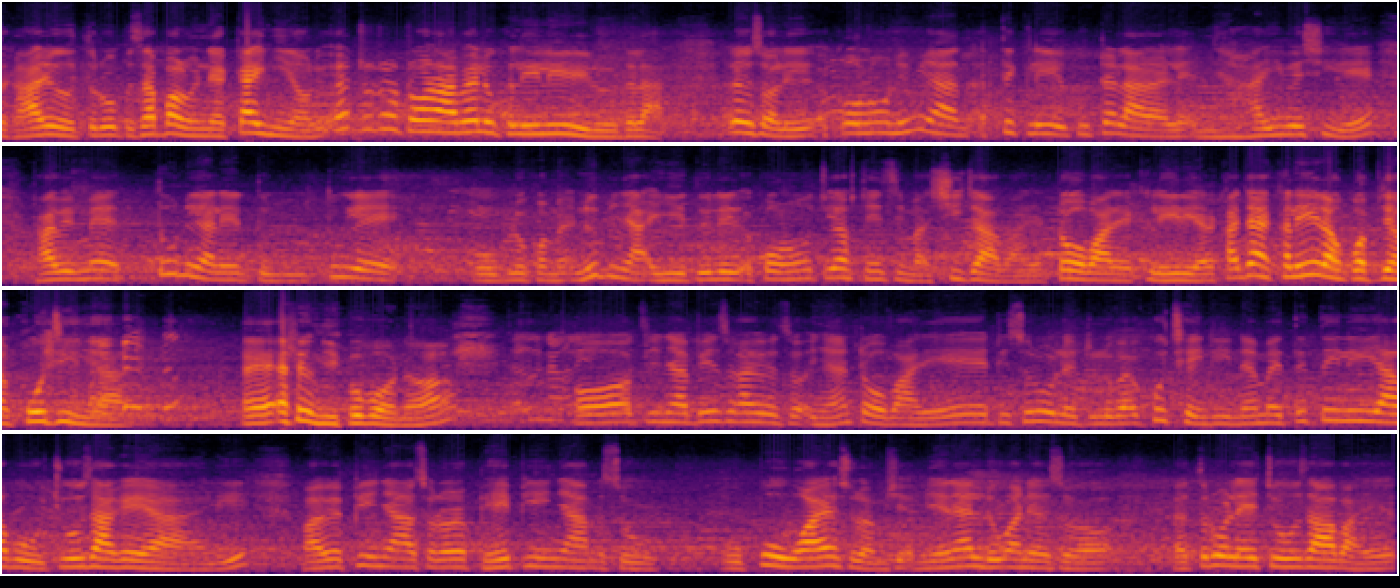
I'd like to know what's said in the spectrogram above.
စကားတွေကိုသူတို့ပါဇက်ပေါက်လို့နဲ့ကိုက်ညီအောင်လေအဲတော်တော်တော်တာပဲလို့ကလေးလေးတွေလို့သလားအဲ့လိုဆိုလေအကုန်လုံးအမြင့်ပညာအသစ်ကလေးအခုတက်လာတာလည်းအများကြီးပဲရှိတယ်ဒါပေမဲ့သူ့နေရာလဲသူသူ့ရဲ့ဟိုဘယ်လိုကောမလဲအနုပညာအရေးသွေးလေးအကုန်လုံးတယောက်ချင်းစီမှာရှိကြပါတယ်တော်ပါတယ်ကလေးတွေကခါကျရင်ကလေးတောင်ကပြန်ခိုးကြည့်နေတာအဲအဲ့လိုမျိုးပေါ့နော်။ အော်ပညာပေးစကားပြောဆိုအရန်တော်ပါတယ်။ဒီဆိုလို့လည်းဒီလိုပဲအခုချိန်ထိနာမည်တိတ်တိတ်လေးရဖို့စူးစမ်းခဲ့ရတယ်လေ။ဘာပဲပညာဆိုတော့ဘဲပညာမဆိုဟိုပို့ွားရဲဆိုတာမရှိအများနဲ့လိုအပ်နေဆိုတော့ဟအဲသူတို့လည်းစူးစမ်းပါတယ်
